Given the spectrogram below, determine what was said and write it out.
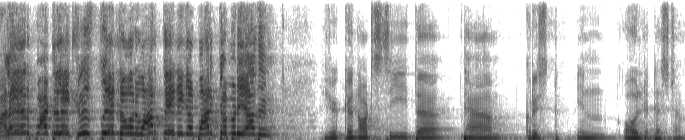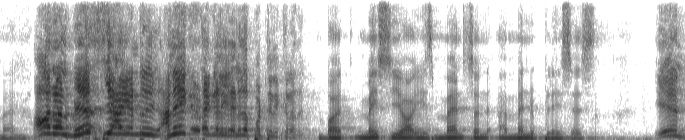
பழைய ஏற்பாட்டிலே கிறிஸ்து என்ற ஒரு வார்த்தையை நீங்கள் பார்க்க முடியாது You cannot see the term Christ in Old Testament. ஆனால் மேசியா என்று அநேக இடங்களில் எழுதப்பட்டிருக்கிறது But Messiah is mentioned at many places. ஏன்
